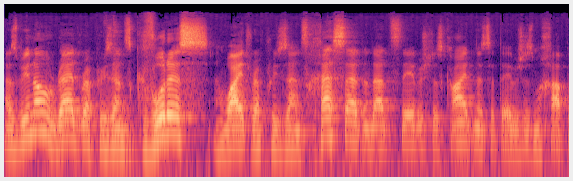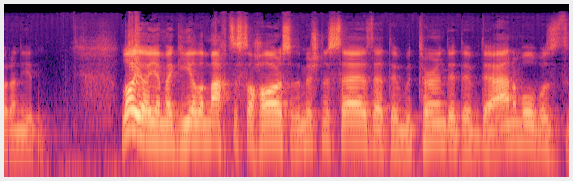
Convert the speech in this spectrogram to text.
As we know, red represents Gvuris and white represents Chesed, and that's the Abish's kindness, that the Abish is Mechaper and Yidden. So the Mishnah says that they would turn, that the, the animal was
